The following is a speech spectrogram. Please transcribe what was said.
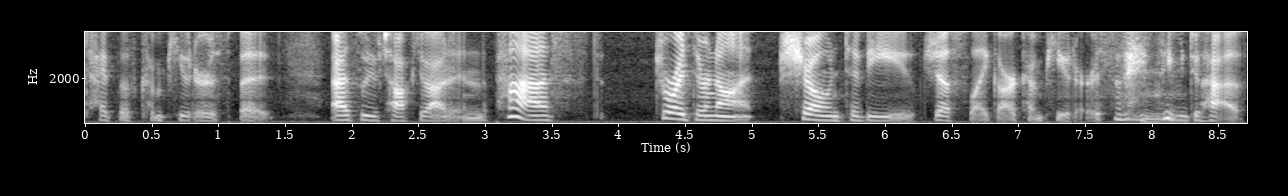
type of computers, but as we've talked about in the past, droids are not shown to be just like our computers. They hmm. seem to have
